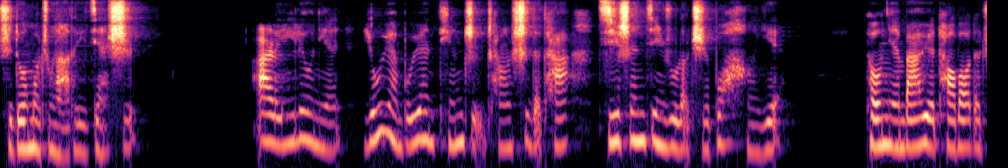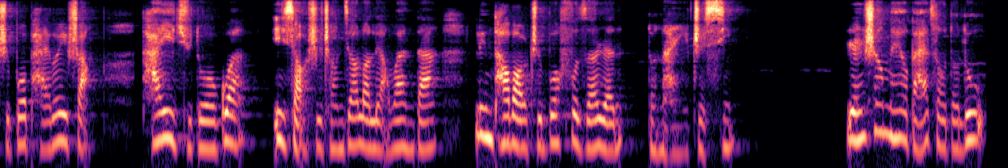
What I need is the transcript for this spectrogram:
是多么重要的一件事。二零一六年，永远不愿停止尝试的她，跻身进入了直播行业。同年八月，淘宝的直播排位上，他一举夺冠，一小时成交了两万单，令淘宝直播负责人都难以置信。人生没有白走的路，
